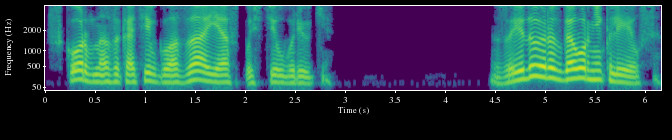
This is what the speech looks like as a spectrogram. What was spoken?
Скорбно закатив глаза, я спустил брюки. За едой разговор не клеился.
